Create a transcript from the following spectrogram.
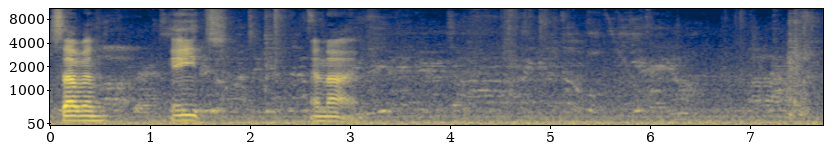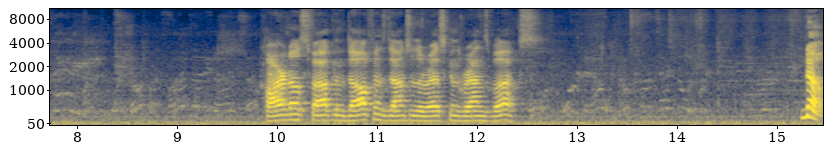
seven, eight, and nine. Cardinals, Falcons, Dolphins, down to the Redskins, Browns, Bucks. No,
